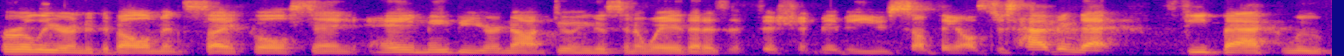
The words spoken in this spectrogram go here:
earlier in the development cycle saying, hey, maybe you're not doing this in a way that is efficient, maybe use something else. Just having that feedback loop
